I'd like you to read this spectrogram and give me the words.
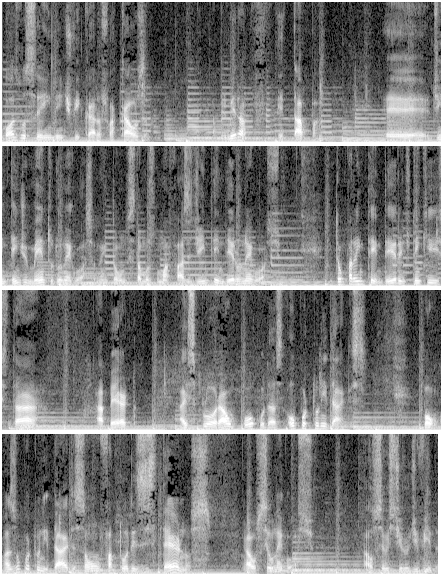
após você identificar a sua causa, a primeira etapa é de entendimento do negócio, né? Então estamos numa fase de entender o negócio. Então para entender a gente tem que estar aberto a explorar um pouco das oportunidades. Bom, as oportunidades são fatores externos ao seu negócio, ao seu estilo de vida,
